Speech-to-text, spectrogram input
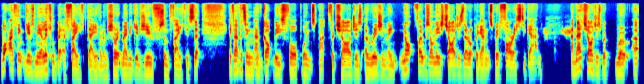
what I think gives me a little bit of faith, Dave, and I'm sure it maybe gives you some faith, is that if Everton have got these four points back for charges originally, not focus on these charges they're up against with Forest again, and their charges were, were uh,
